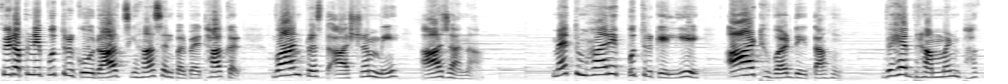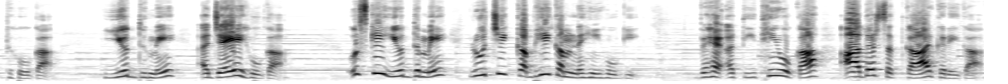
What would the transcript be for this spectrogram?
फिर अपने पुत्र को राज सिंहासन पर बैठाकर वानप्रस्थ आश्रम में आ जाना। मैं तुम्हारे पुत्र के लिए आठ वर देता हूँ। वह ब्राह्मण भक्त होगा। युद्ध में अजय होगा। उसकी युद्ध में रुचि कभी कम नहीं होगी। वह अतिथियों का आदर सत्कार करेगा।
